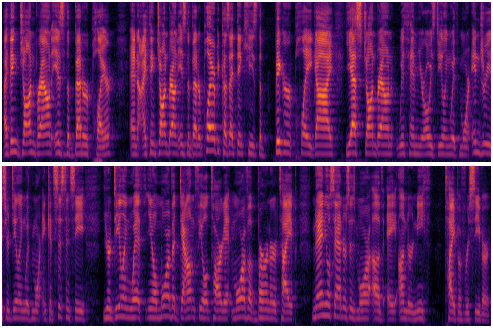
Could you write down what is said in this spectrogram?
I think John Brown is the better player. And I think John Brown is the better player because I think he's the bigger play guy. Yes, John Brown, with him, you're always dealing with more injuries, you're dealing with more inconsistency, you're dealing with, you know, more of a downfield target, more of a burner type. Manuel Sanders is more of a underneath type of receiver.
